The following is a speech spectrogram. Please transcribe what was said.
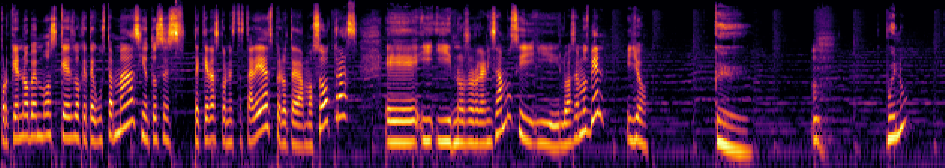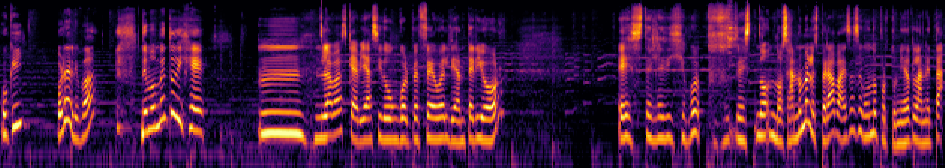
¿por qué no vemos qué es lo que te gusta más y entonces te quedas con estas tareas, pero te damos otras eh, y, y nos reorganizamos y, y lo hacemos bien? Y yo, ¿qué? Bueno, ok, órale, va. De momento dije, mm, la verdad es que había sido un golpe feo el día anterior. Este, le dije, bueno, pues, es- no, no, o sea, no me lo esperaba. Esa segunda oportunidad, la neta,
